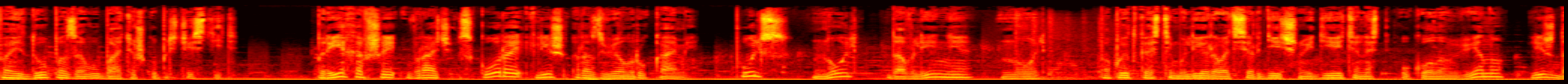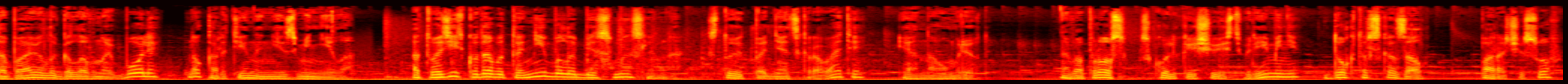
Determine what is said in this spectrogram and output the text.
Пойду позову батюшку причастить». Приехавший врач скорой лишь развел руками. Пульс – ноль, давление – ноль. Попытка стимулировать сердечную деятельность уколом в вену лишь добавила головной боли, но картины не изменила. Отвозить куда бы то ни было бессмысленно. Стоит поднять с кровати, и она умрет. На вопрос, сколько еще есть времени, доктор сказал, пара часов,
